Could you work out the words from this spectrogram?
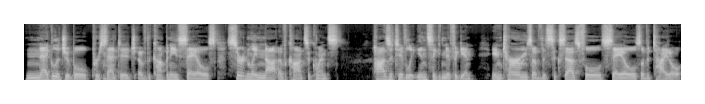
negligible percentage of the company's sales, certainly not of consequence, positively insignificant in terms of the successful sales of a title.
